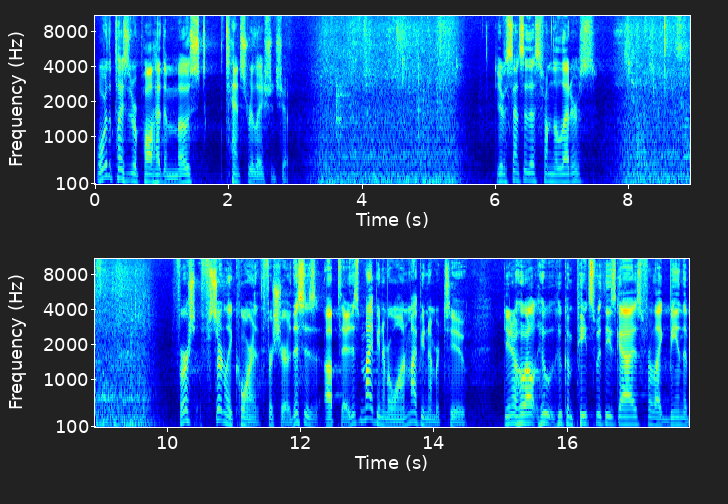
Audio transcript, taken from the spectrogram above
What were the places where Paul had the most tense relationship? Do you have a sense of this from the letters? First, certainly Corinth, for sure. This is up there. This might be number one, might be number two. Do you know who else, who, who competes with these guys for like being the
